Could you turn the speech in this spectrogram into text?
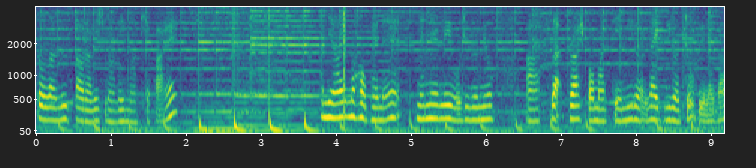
solar loose powder လေးကျွန်တော်လိမ့်မှာဖြစ်ပါတယ်အများကြီးမဟုတ်ဘဲနဲ့နည်းနည်းလေးကိုဒီလိုမျိုးအာ flat brush ပေါ်မှာတင်ပြီးတော့လိုက်ပြီးတော့တုပ်ပေးလိုက်ပါ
